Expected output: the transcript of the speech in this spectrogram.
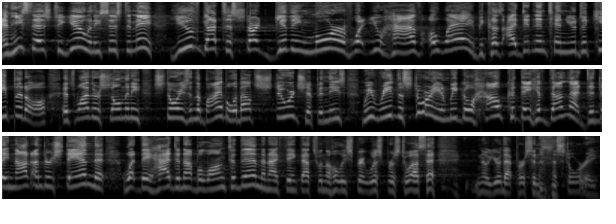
And he says to you, and he says to me, you've got to start giving more of what you have away because I didn't intend you to keep it all. It's why there's so many stories in the Bible about stewardship. In these, we read the story and we go, how could they have done that? Did they not understand that what they had did not belong to them? And I think that's when the Holy Spirit whispers to us, no, you're that person in the story.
